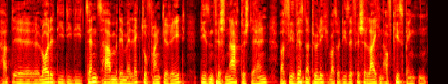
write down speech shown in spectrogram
hat äh, Leute, die die Lizenz haben mit dem Elektrofanggerät, diesen Fischen nachzustellen. Was wir wissen natürlich, was so diese Fische leichen auf Kiesbänken.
